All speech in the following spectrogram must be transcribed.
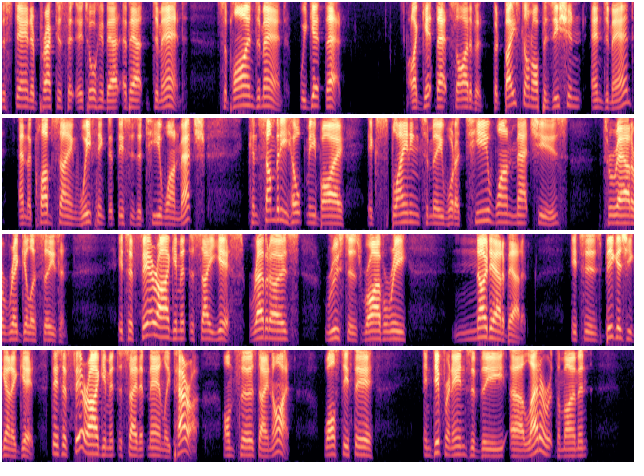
the standard practice that they're talking about about demand, supply and demand. We get that. I get that side of it. But based on opposition and demand, and the club saying we think that this is a tier one match, can somebody help me by explaining to me what a tier one match is throughout a regular season. It's a fair argument to say yes, Rabbitohs, Roosters rivalry, no doubt about it. It's as big as you're going to get. There's a fair argument to say that Manly Parra on Thursday night, whilst if they're in different ends of the uh, ladder at the moment,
